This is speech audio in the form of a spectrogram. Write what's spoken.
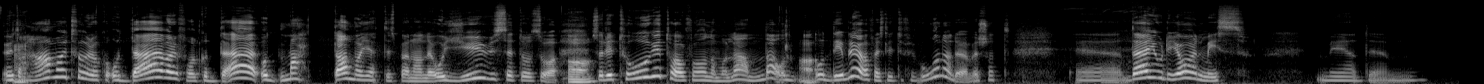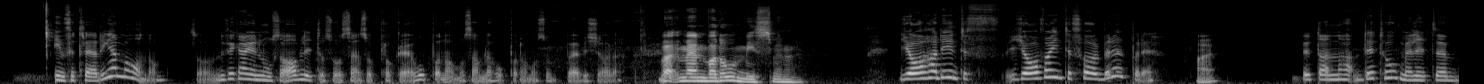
Utan han var ju tvungen att och där var det folk och där och mattan var jättespännande och ljuset och så. Ja. Så det tog ett tag för honom att landa och, Ja. och det blev jag faktiskt lite förvånad över. Så att, Eh, där gjorde jag en miss med eh, inför träningen med honom. Så nu fick han ju nosa av lite och så. Sen så plockade jag ihop honom och samlade ihop honom och så började vi köra. Men vad då miss menar du? Jag, hade inte, jag var inte förberedd på det. Nej. Utan det tog mig lite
